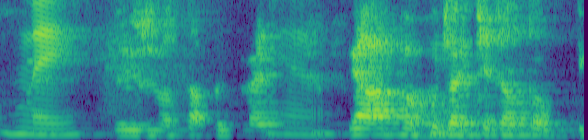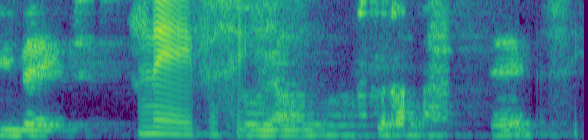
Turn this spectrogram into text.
nee. Dus wat dat betreft. Ja. Ja, maar goed dat je dat ook niet weet. Nee, precies. allemaal achteraf. hè. precies.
